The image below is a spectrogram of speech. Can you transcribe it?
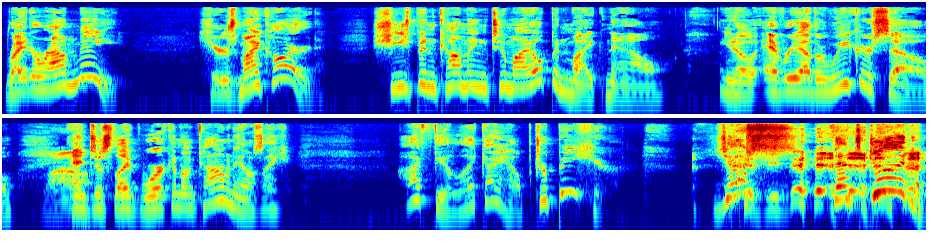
right around me. Here's my card. She's been coming to my open mic now, you know, every other week or so, Wow. and just like working on comedy. I was like, I feel like I helped her be here. Yes, that's good.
